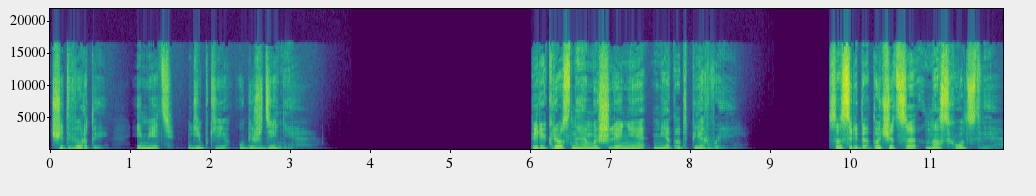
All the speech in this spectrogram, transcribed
Четвертый — иметь гибкие убеждения. Перекрестное мышление — метод первый. Сосредоточиться на сходстве.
